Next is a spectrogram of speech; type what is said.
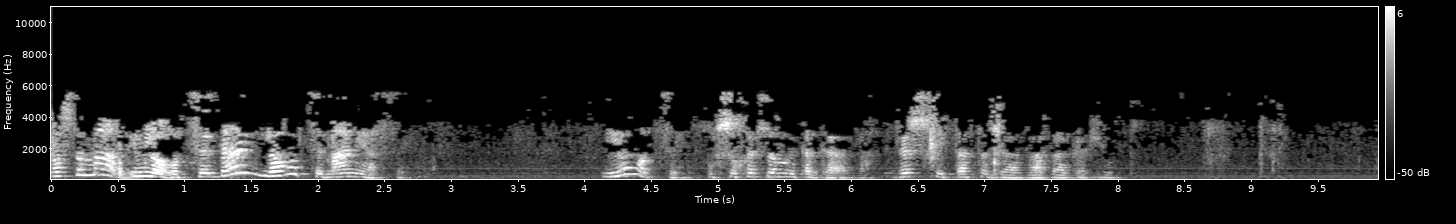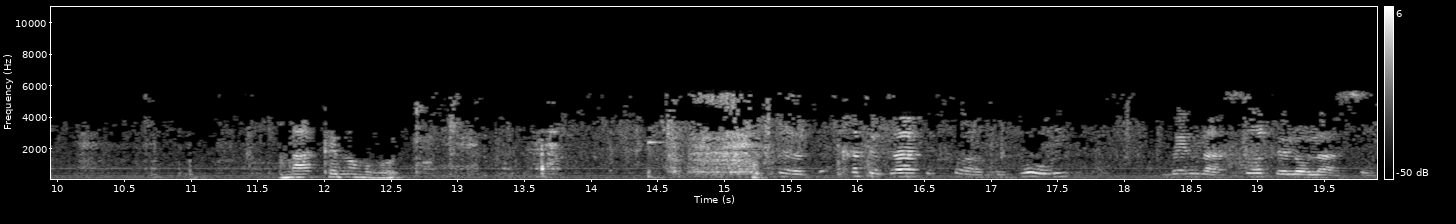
לא שמר. אם לא רוצה, די, לא רוצה, מה אני אעשה? לא רוצה. הוא שוחט לנו את הגאווה. זה שחיטת הגאווה והגדלות. מה אתן אומרות? איך את יודעת איפה הגבול בין לעשות ללא לעשות?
